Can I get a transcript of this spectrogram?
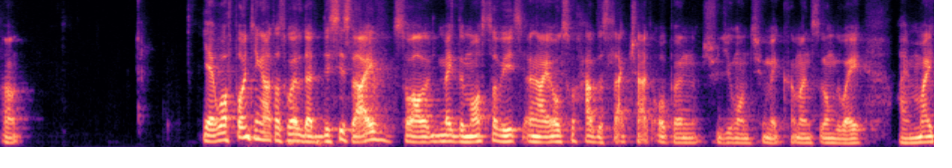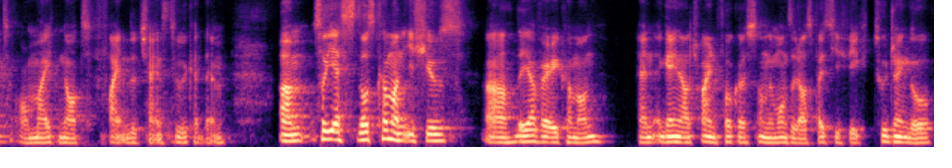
Uh, yeah, worth pointing out as well that this is live, so I'll make the most of it. And I also have the Slack chat open should you want to make comments along the way. I might or might not find the chance to look at them. Um, so yes, those common issues, uh, they are very common. And again, I'll try and focus on the ones that are specific to Django,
